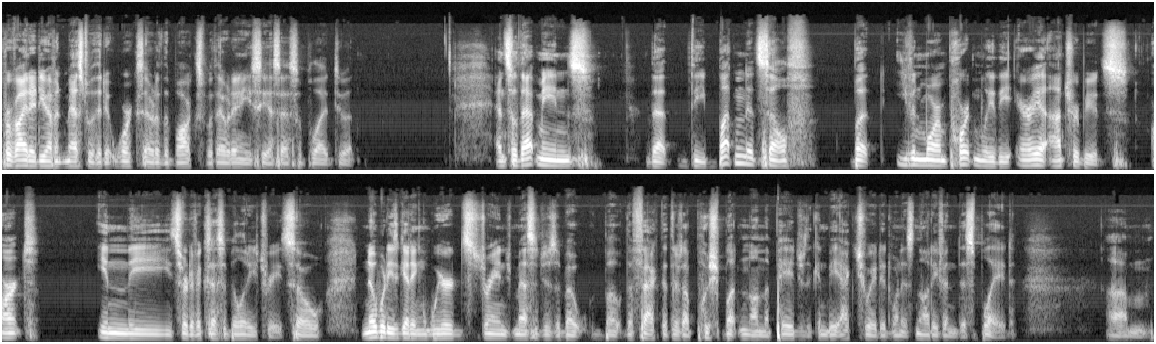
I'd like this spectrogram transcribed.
provided you haven't messed with it, it works out of the box without any CSS applied to it. And so that means that the button itself, but even more importantly, the ARIA attributes aren't in the sort of accessibility tree. So nobody's getting weird, strange messages about, about the fact that there's a push button on the page that can be actuated when it's not even displayed. Um,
